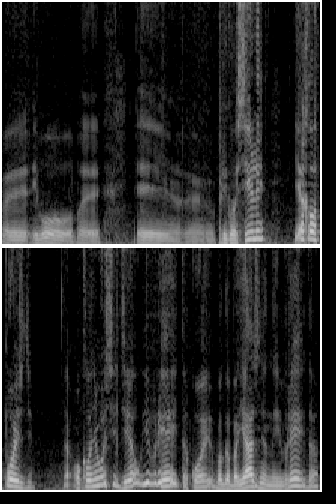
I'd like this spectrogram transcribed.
э, его э, э, пригласили, ехал в поезде. Да, около него сидел еврей, такой богобоязненный еврей. Да,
